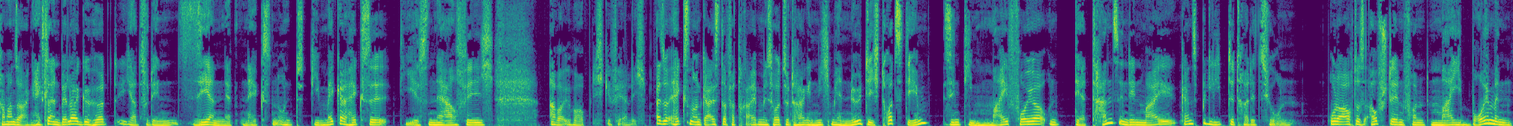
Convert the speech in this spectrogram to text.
kann man sagen. Hexlein Bella gehört ja zu den sehr netten Hexen und die Meckerhexe, die ist nervig, aber überhaupt nicht gefährlich. Also Hexen und Geister vertreiben ist heutzutage nicht mehr nötig. Trotzdem sind die Maifeuer und der Tanz in den Mai ganz beliebte Traditionen. Oder auch das Aufstellen von Maibäumen.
